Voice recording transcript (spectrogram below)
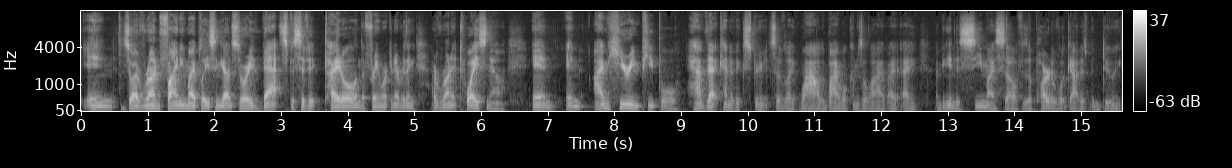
in so I've run Finding My Place in God's Story, that specific title and the framework and everything. I've run it twice now. And and I'm hearing people have that kind of experience of like, wow, the Bible comes alive. I, I, I begin to see myself as a part of what God has been doing.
